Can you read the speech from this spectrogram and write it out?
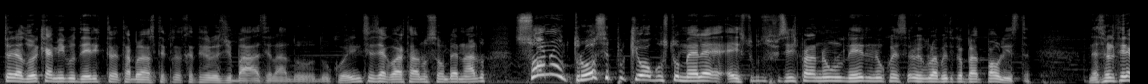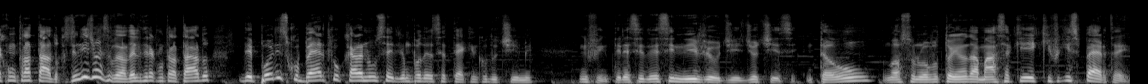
O treinador que é amigo dele, que trabalha nas categorias de base lá do, do Corinthians e agora tá no São Bernardo. Só não trouxe porque o Augusto Melli é, é estúpido o suficiente para não ler e não conhecer o regulamento do Campeonato Paulista. Nessa ele teria contratado. Se ninguém tivesse verdade, ele teria contratado depois descoberto que o cara não seria, não poderia ser técnico do time. Enfim, teria sido esse nível de idiotice. Então, nosso novo Tonhão da Massa que, que fica esperto aí.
